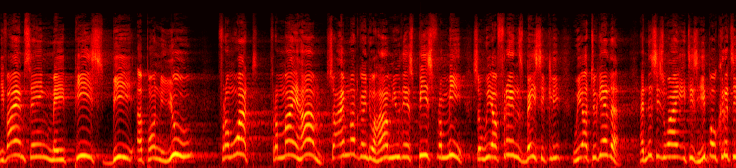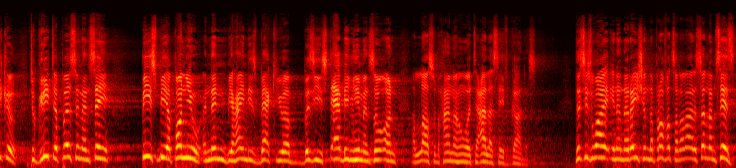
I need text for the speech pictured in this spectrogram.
if I am saying may peace be upon you, from what? From my harm. So I'm not going to harm you, there's peace from me. So we are friends basically, we are together. And this is why it is hypocritical to greet a person and say, peace be upon you. And then behind his back you are busy stabbing him and so on. Allah subhanahu wa ta'ala safeguard us. This is why in a narration the Prophet ﷺ says,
